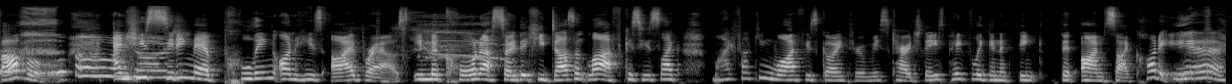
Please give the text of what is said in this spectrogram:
bubble. Oh And he's gosh. sitting there pulling on his eyebrows in the corner so that he doesn't laugh because he's like, My fucking wife is going through a miscarriage. These people are going to think that I'm psychotic. Yeah.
